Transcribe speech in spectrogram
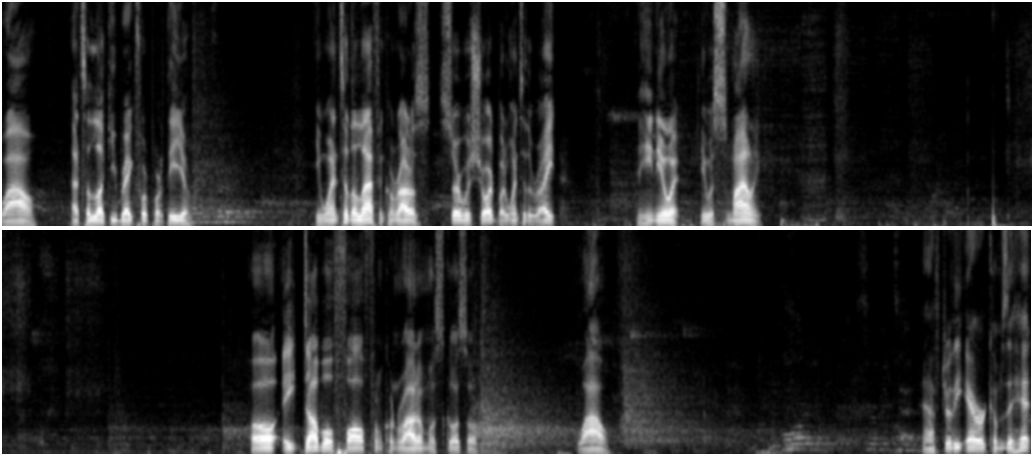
Wow. That's a lucky break for Portillo. He went to the left, and Conrado's serve was short, but went to the right. And he knew it. He was smiling. Oh, a double fall from Conrado Moscoso. Wow. After the error comes the hit.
